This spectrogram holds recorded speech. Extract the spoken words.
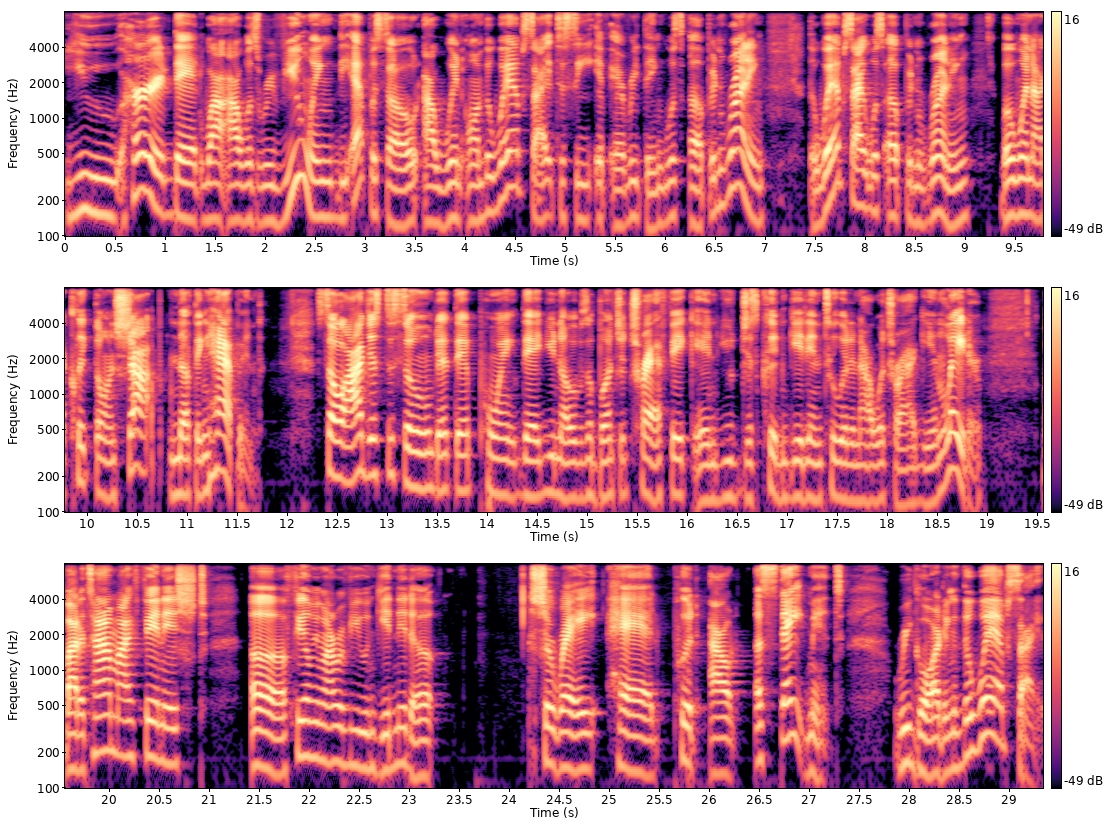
you heard that while I was reviewing the episode, I went on the website to see if everything was up and running. The website was up and running, but when I clicked on shop, nothing happened. So I just assumed at that point that, you know, it was a bunch of traffic and you just couldn't get into it and I would try again later. By the time I finished uh filming my review and getting it up, Sheree had put out a statement regarding the website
